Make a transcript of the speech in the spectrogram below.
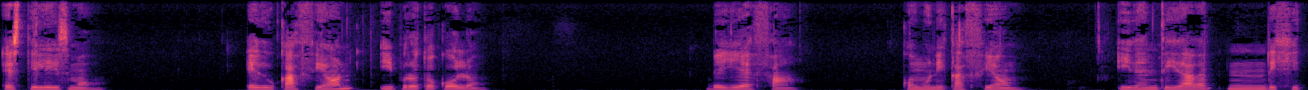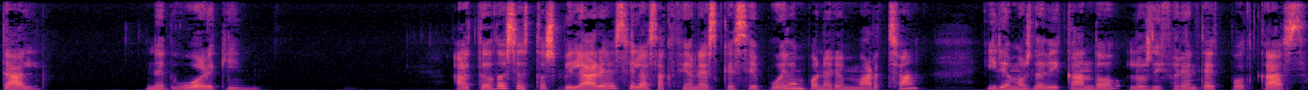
Estilismo, educación y protocolo, belleza, comunicación, identidad digital, networking, a todos estos pilares y las acciones que se pueden poner en marcha, iremos dedicando los diferentes podcasts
